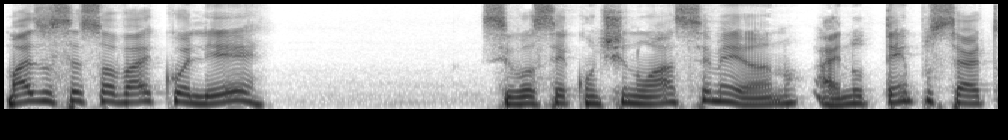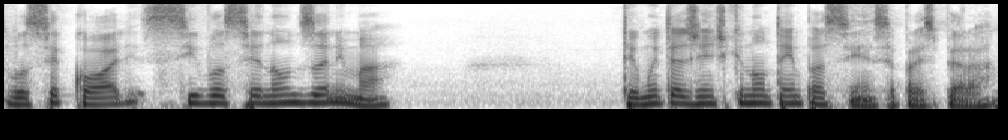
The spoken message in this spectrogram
Mas você só vai colher se você continuar semeando. Aí no tempo certo você colhe, se você não desanimar. Tem muita gente que não tem paciência para esperar.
